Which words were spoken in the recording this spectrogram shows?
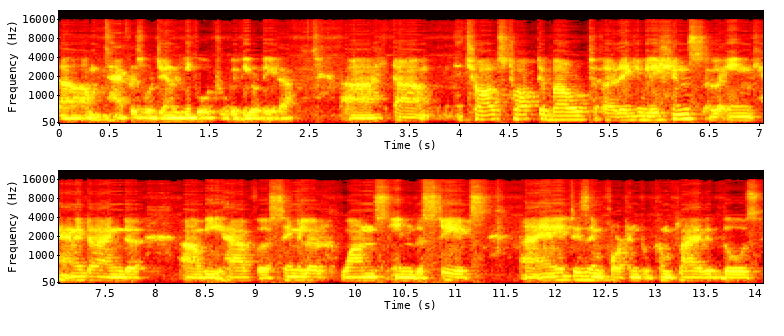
um, hackers would generally go to with your data. Uh, um, Charles talked about uh, regulations in Canada and uh, uh, we have similar ones in the States and it is important to comply with those.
